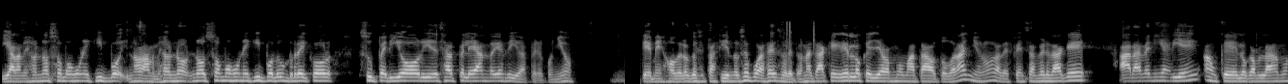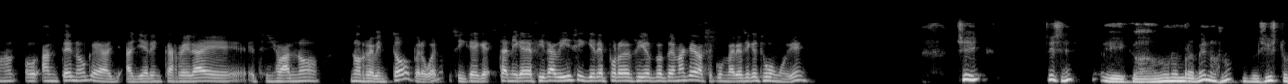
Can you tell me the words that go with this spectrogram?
Y a lo mejor no somos un equipo, no, a lo mejor no, no somos un equipo de un récord superior y de estar peleando ahí arriba, pero coño, que mejor de lo que se está haciendo se puede hacer, sobre todo en ataque, que es lo que llevamos matado todo el año, ¿no? La defensa es verdad que ahora venía bien, aunque lo que hablábamos an- antes, ¿no? Que ayer en carrera eh, este chaval no nos reventó, pero bueno, sí que también hay que decir David, si quieres por decir otro tema, que la secundaria sí que estuvo muy bien. Sí, sí, sí. Y con un hombre menos, ¿no? Insisto,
